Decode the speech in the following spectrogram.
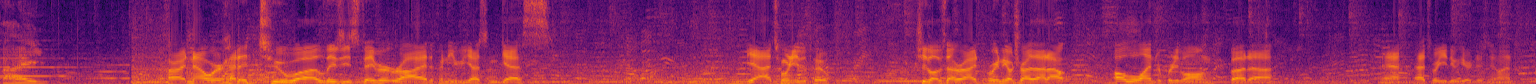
Hi. All right, now we're headed to uh, Lizzie's favorite ride, if any of you guys can guess. Yeah, it's Winnie the Pooh. She loves that ride. We're gonna go try that out. All the lines are pretty long, but uh, yeah, that's what you do here at Disneyland.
